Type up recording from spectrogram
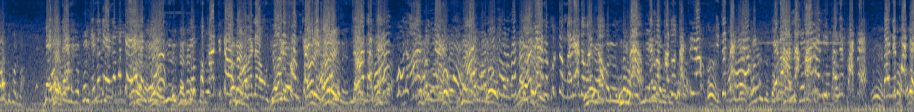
மாஸ்க் போடலாம் என்னது என்ன பண்ற? இப்ப காட்டுட்டான். அவன uniform யாரு, கையில. யாரு? ஜாகிரதை. மரியாதை கொடுத்த மரியாதை வேண்டும். நான் என்ன கதவு தட்டியா? இது தட்டியா? ஏன்னா அந்த காரை நீ தள்ளி பாட்டு. தள்ளி பாட்டு.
